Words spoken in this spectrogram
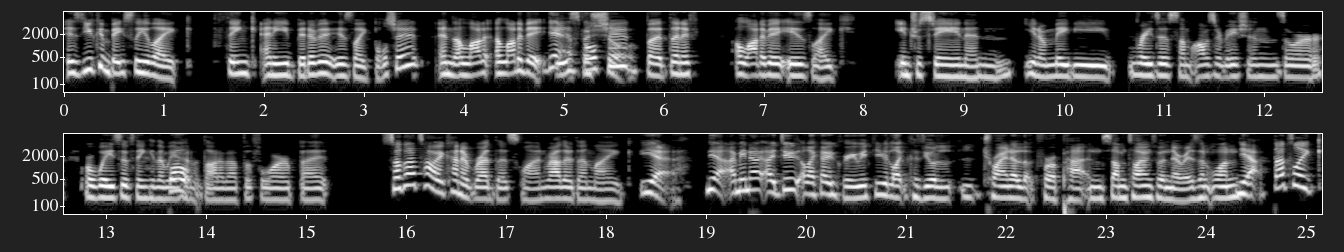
is you can basically like, think any bit of it is like bullshit and a lot of a lot of it is Yeah, for bullshit sure. but then if a lot of it is like interesting and you know maybe raises some observations or or ways of thinking that we Well- hadn't thought about before but so that's how i kind of read this one rather than like Yeah. Yeah. I mean, I, I do, like, I agree with you, like, because you're l- trying to look for a pattern sometimes when there isn't one. yeah that's like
